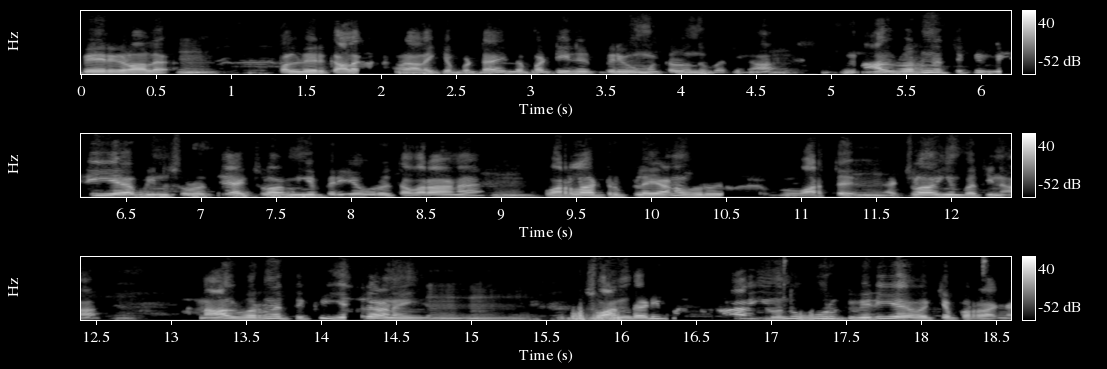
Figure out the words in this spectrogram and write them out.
பேர்களால பல்வேறு காலகட்டங்களில் அழைக்கப்பட்ட இந்த பட்டியல் பிரிவு மக்கள் வந்து பாத்தீங்கன்னா நாலு வருணத்துக்கு வெளியே அப்படின்னு சொல்றது ஆக்சுவலா மிகப்பெரிய ஒரு தவறான வரலாற்று பிழையான ஒரு வார்த்தை. ஆக்சுவலா அவங்க பாத்தீங்கன்னா நாலு வருணத்துக்கு எதிரானவங்க சோ அந்த அடிப்படையில அவங்க வந்து ஊருக்கு வெளியே வைக்கப்படுறாங்க.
